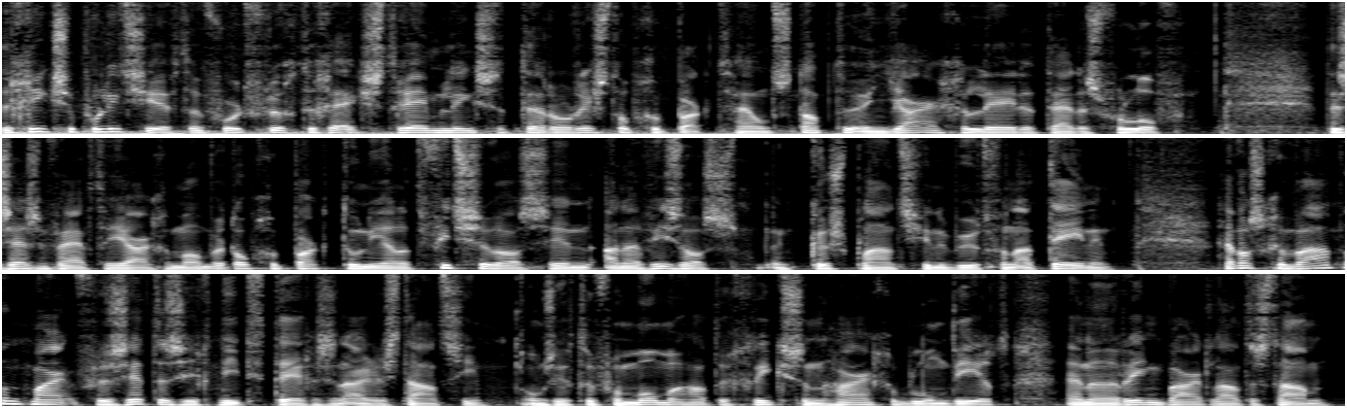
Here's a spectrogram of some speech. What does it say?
De Griekse politie heeft een voortvluchtige extreem linkse terrorist opgepakt. Hij ontsnapte een jaar geleden tijdens verlof. De 56-jarige man werd opgepakt toen hij aan het fietsen was in Anavisos, een kustplaatsje in de buurt van Athene. Hij was gewapend, maar verzette zich niet tegen zijn arrestatie. Om zich te vermommen had de Griek zijn haar geblondeerd en een ringbaard laten staan.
